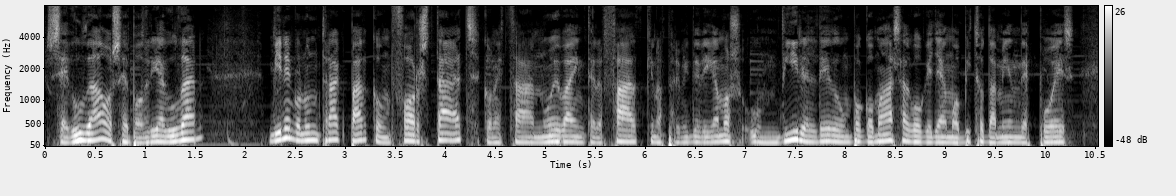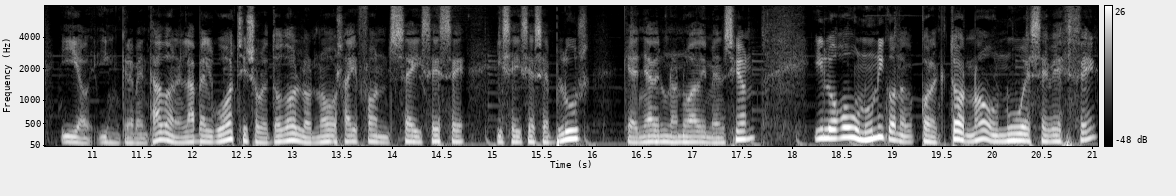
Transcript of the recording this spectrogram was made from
se duda o se podría dudar. Viene con un trackpad con Force Touch, con esta nueva interfaz que nos permite, digamos, hundir el dedo un poco más, algo que ya hemos visto también después y incrementado en el Apple Watch y sobre todo en los nuevos iPhone 6S y 6S Plus, que añaden una nueva dimensión. Y luego un único conector, ¿no? Un USB-C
